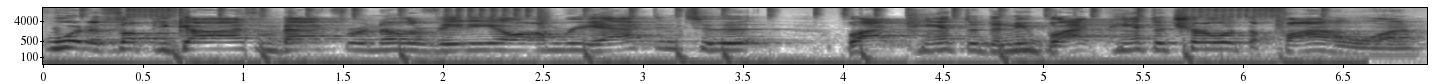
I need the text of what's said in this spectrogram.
What is up you guys? I'm back for another video. I'm reacting to the Black Panther, the new Black Panther trailer, the final one.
